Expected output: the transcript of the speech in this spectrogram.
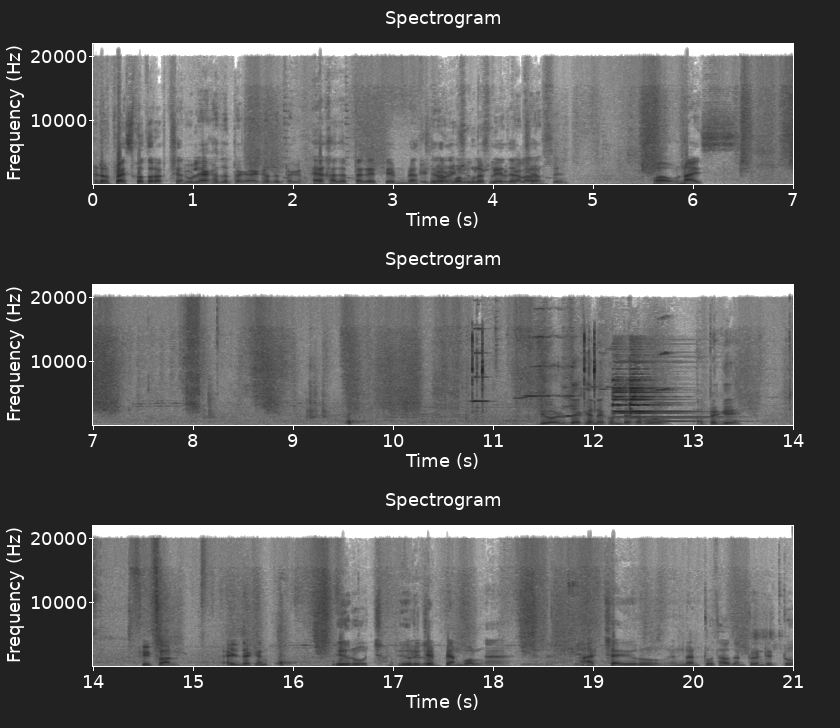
এটার প্রাইস কত রাখছেন? এগুলো এক হাজার টাকা এক হাজার টাকা। এক হাজার টাকায় চ্যাম্পিয়ন্স এটা লিগের বলগুলো পেয়ে কালার যাচ্ছেন। ওয়াও নাইস ভিউয়ার্স দেখেন এখন দেখাবো আপনাকে ফিফার এই দেখেন। ইউরো ইউরো চ্যাম্পিয়ন বল হ্যাঁ। আচ্ছা Euro England two thousand twenty two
